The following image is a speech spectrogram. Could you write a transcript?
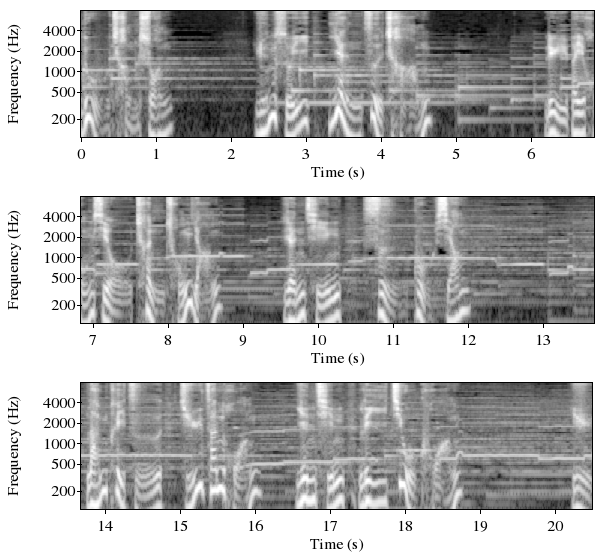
露成霜，云随雁自长。绿杯红袖衬重阳，人情似故乡。兰佩紫，菊簪黄，殷勤礼旧狂。欲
